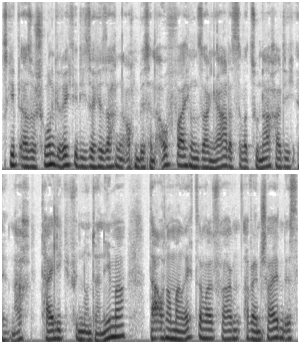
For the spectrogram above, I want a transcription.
Es gibt also schon Gerichte, die solche Sachen auch ein bisschen aufweichen und sagen, ja, das ist aber zu nachhaltig, äh, nachteilig für den Unternehmer. Da auch nochmal einen Rechtsanwalt fragen. Aber entscheidend ist,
